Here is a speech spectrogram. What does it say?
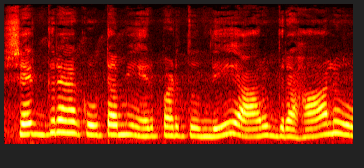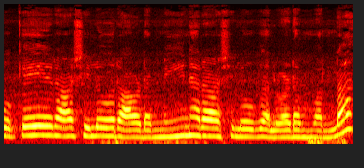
షడ్గ్రహ కూటమి ఏర్పడుతుంది. ఆరు గ్రహాలు ఒకే రాశిలో రావడం మీన రాశిలో కలవడం వల్ల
